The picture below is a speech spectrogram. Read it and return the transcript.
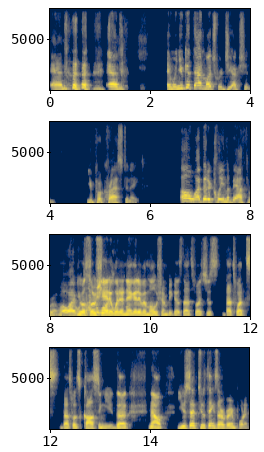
And, and, and when you get that much rejection, you procrastinate. Oh, I better clean the bathroom. Oh, I. you associate it with a car." negative emotion because that's what's just that's what's that's what's costing you that now you said two things that are very important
